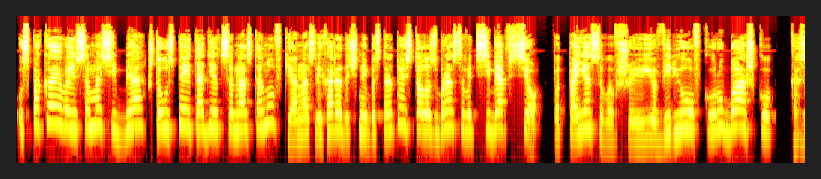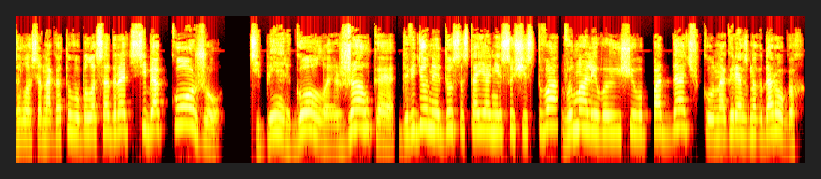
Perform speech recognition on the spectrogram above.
Успокаивая сама себя, что успеет одеться на остановке, она с лихорадочной быстротой стала сбрасывать с себя все, подпоясывавшую ее веревку, рубашку. Казалось, она готова была содрать с себя кожу. Теперь голое, жалкое, доведенное до состояния существа, вымаливающего подачку на грязных дорогах,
